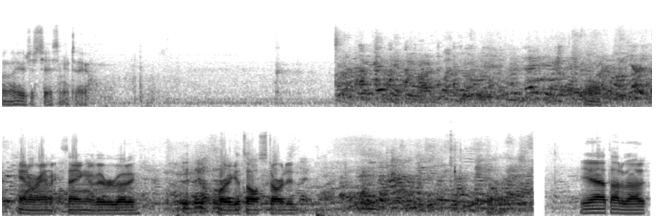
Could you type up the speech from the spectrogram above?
Well, you're just chasing your tail. Panoramic thing of everybody before it gets all started. Yeah, I thought about it.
